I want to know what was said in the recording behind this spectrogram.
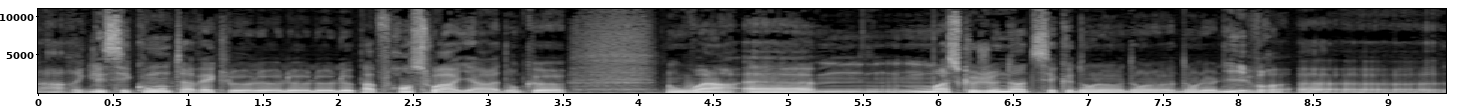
à régler ses comptes avec le, pape François. Il y a donc donc voilà. Moi, ce que je note, c'est que dans le dans le, dans le livre, euh,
